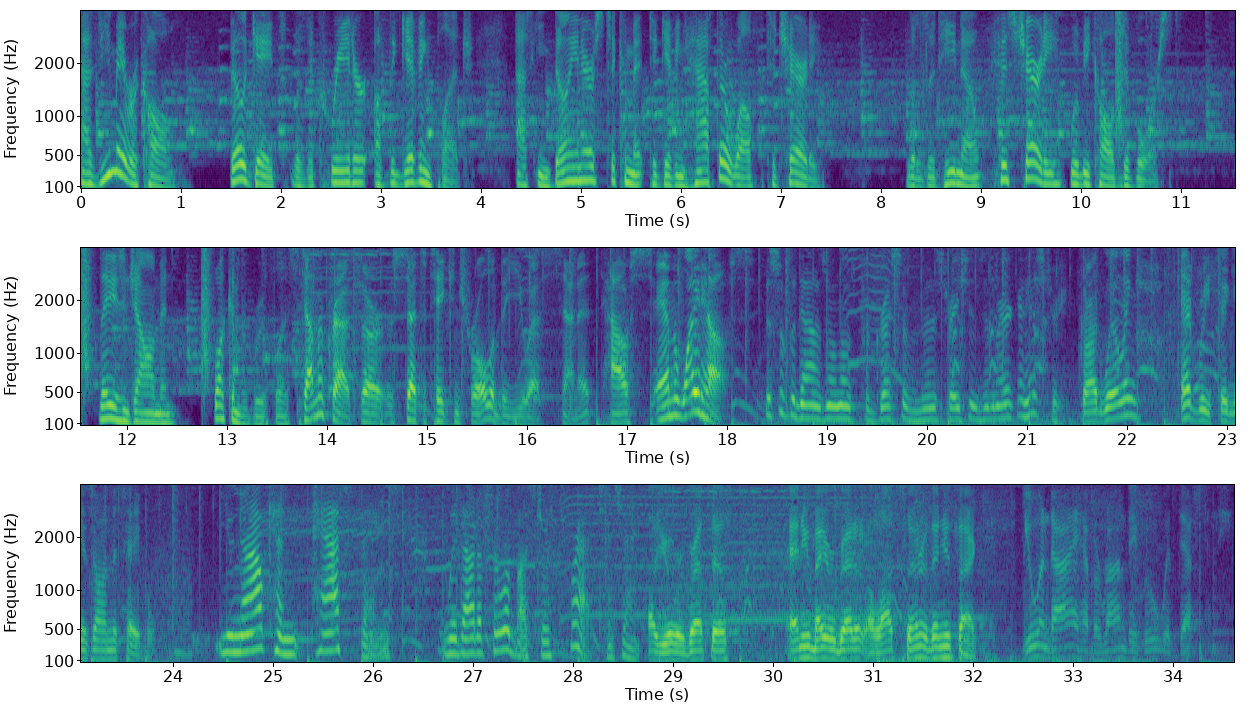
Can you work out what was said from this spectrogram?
As you may recall, Bill Gates was the creator of the Giving Pledge, asking billionaires to commit to giving half their wealth to charity. Little did he know, his charity would be called divorce. Ladies and gentlemen, welcome to Ruthless. Democrats are set to take control of the U.S. Senate, House, and the White House. This will go down as one of the most progressive administrations in American history. God willing, everything is on the table. You now can pass things without a filibuster threat. Oh, you'll regret this, and you may regret it a lot sooner than you think. You and I have a rendezvous with destiny.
